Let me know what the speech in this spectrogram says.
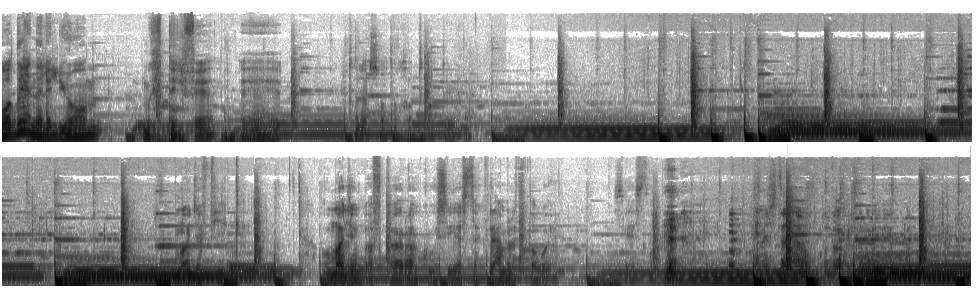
مواضيعنا لليوم مختلفة. آه، طلع صوت الخبط التليفون معجب فيك. ومعجب بأفكارك وسياستك في العمل التطوعي. سياستك.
